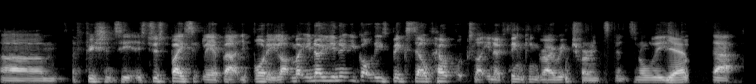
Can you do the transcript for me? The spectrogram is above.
um, efficiency. It's just basically about your body. Like you know you know you've got these big self-help books like you know think and grow rich for instance and all these books that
